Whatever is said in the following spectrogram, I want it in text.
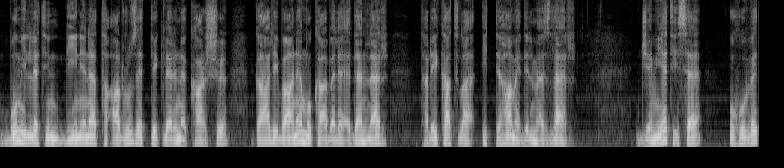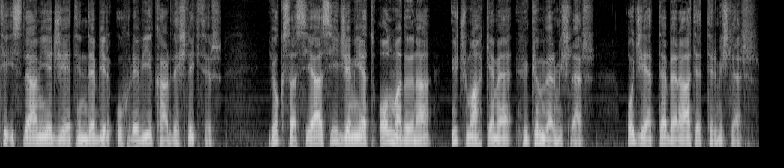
bu milletin dinine taarruz ettiklerine karşı galibane mukabele edenler, tarikatla ittiham edilmezler.'' Cemiyet ise uhuvvet-i İslamiye cihetinde bir uhrevi kardeşliktir. Yoksa siyasi cemiyet olmadığına üç mahkeme hüküm vermişler. O cihette beraat ettirmişler.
